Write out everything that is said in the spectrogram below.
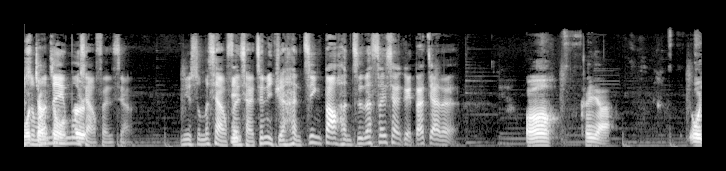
我讲内幕想分享。你有什么想分享？就你觉得很劲爆、很值得分享给大家的？哦，可以啊，我。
